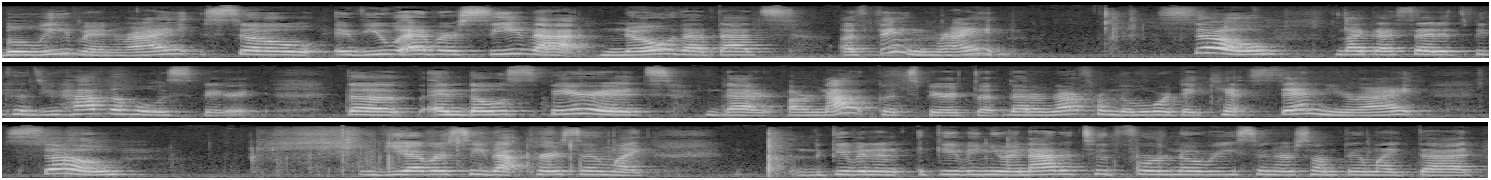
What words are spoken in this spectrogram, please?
believe in, right? So if you ever see that, know that that's a thing, right? So, like I said, it's because you have the Holy Spirit the and those spirits that are not good spirits that, that are not from the lord they can't stand you right so if you ever see that person like giving giving you an attitude for no reason or something like that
